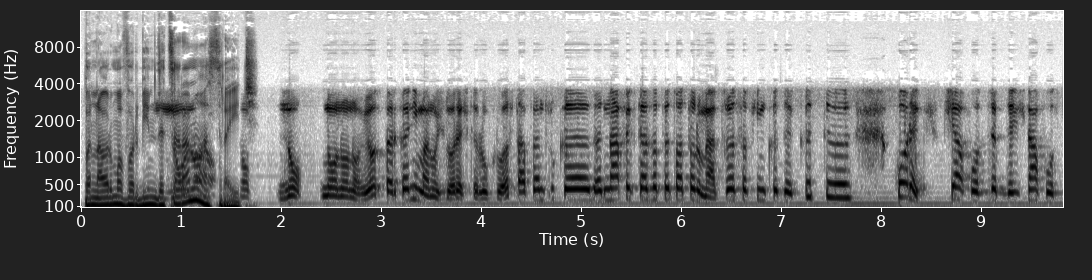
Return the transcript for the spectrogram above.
Până la urmă vorbim de țara Nu, nu, noastră nu, aici. Nu, nu, nu, nu. Eu sper că nimeni nu-și dorește lucrul ăsta pentru că ne afectează pe toată lumea. Trebuie să fim cât de cât uh, corect. Ce a fost drept, deci n-a fost 1-2,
